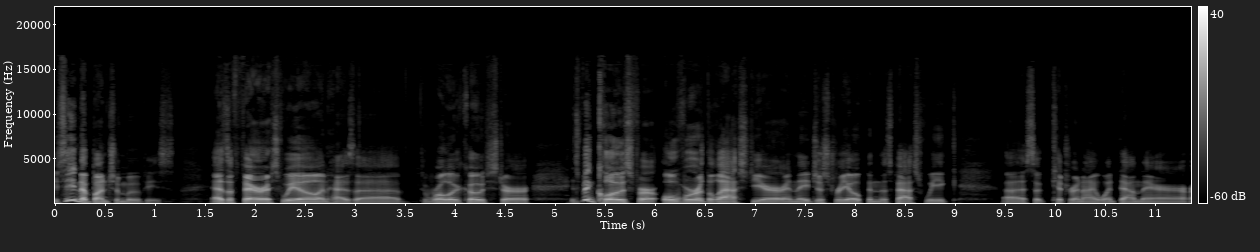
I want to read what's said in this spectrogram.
you see it a bunch of movies. It has a Ferris wheel and has a roller coaster. It's been closed for over the last year, and they just reopened this past week. Uh, so Kitra and I went down there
